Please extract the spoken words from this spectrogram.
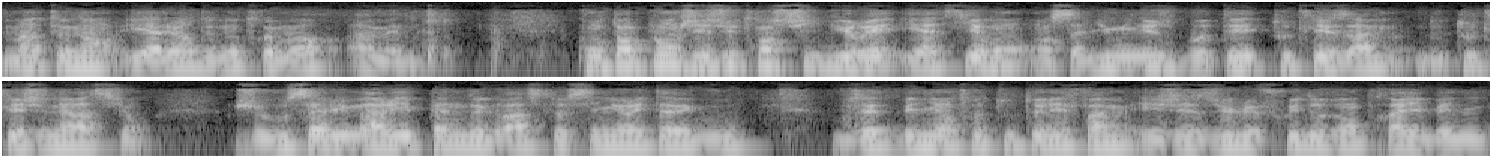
maintenant et à l'heure de notre mort. Amen. Contemplons Jésus transfiguré et attirons en sa lumineuse beauté toutes les âmes de toutes les générations. Je vous salue Marie, pleine de grâce, le Seigneur est avec vous. Vous êtes bénie entre toutes les femmes, et Jésus, le fruit de vos entrailles, est béni.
